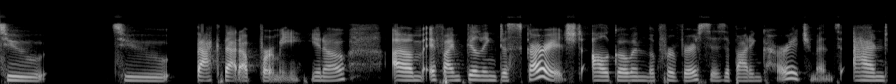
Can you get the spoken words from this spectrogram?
to to back that up for me you know? Um, if i'm feeling discouraged i'll go and look for verses about encouragement and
